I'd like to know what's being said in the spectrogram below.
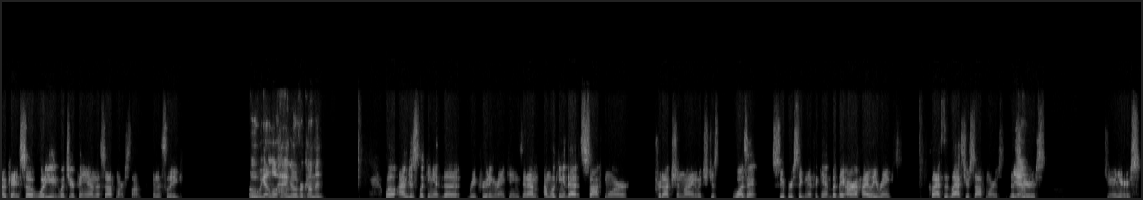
Okay, so what do you what's your opinion on the sophomore slump in this league? oh, we got a little hangover coming. Well, I'm just looking at the recruiting rankings and I'm I'm looking at that sophomore production line which just wasn't super significant, but they are a highly ranked class that last year's sophomores, this Yeah. year's juniors.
